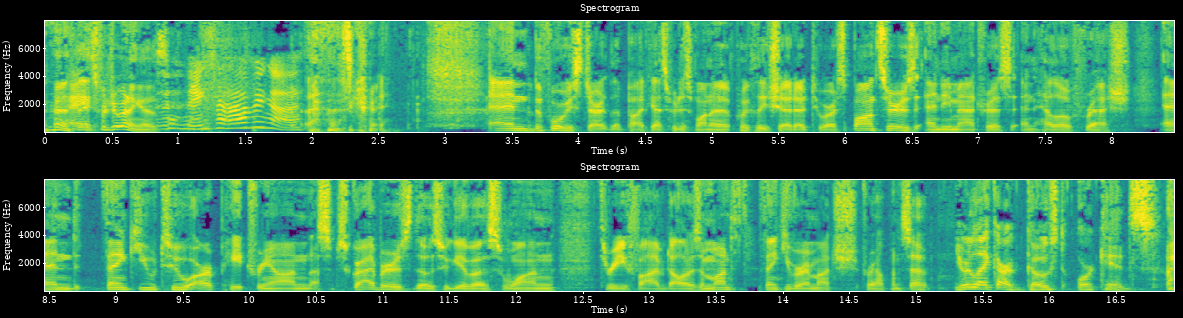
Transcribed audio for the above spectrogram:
Thanks for joining us. Thanks for having us. That's great. And before we start the podcast, we just want to quickly shout out to our sponsors, Endy Mattress and HelloFresh. And thank you to our Patreon subscribers, those who give us one, three, five dollars a month. Thank you very much for helping us out. You're like our ghost orchids.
